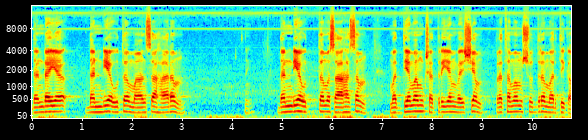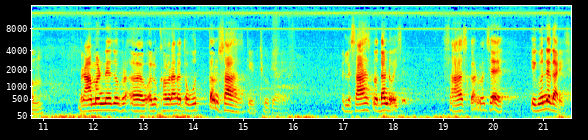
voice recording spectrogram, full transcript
દંડય દંડ્ય ઉત માંસાહારમ. દંડ્ય ઉત્તમ સાહસમ, મધ્યમમ ક્ષત્રિયમ વૈશ્યમ, પ્રથમમ શુદ્ર મર્ધિકમ બ્રાહ્મણને જો ઓલું ખવડાવે તો ઉત્તમ સાહસ થયું કહેવાય એટલે સાહસનો દંડ હોય છે. સાહસ કર્મ છે, એ ગુનેગારી છે.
